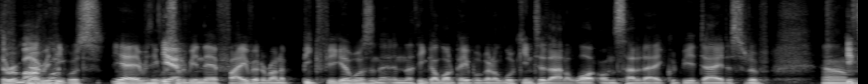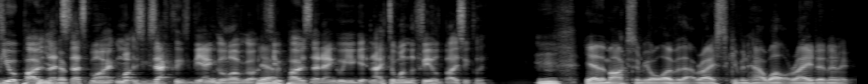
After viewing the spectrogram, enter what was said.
The remark everything one? was yeah, everything was Yeah. sort of in their favour to run a big figure, wasn't it? And I think a lot of people are going to look into that a lot on Saturday. It could be a day to sort of um, If you oppose, you know- that's that's my, my exactly the angle I've got. Yeah. If you oppose that angle, you get an eight to one the field, basically. yeah, the mark's going to be all over that race, given how well it rated, and it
